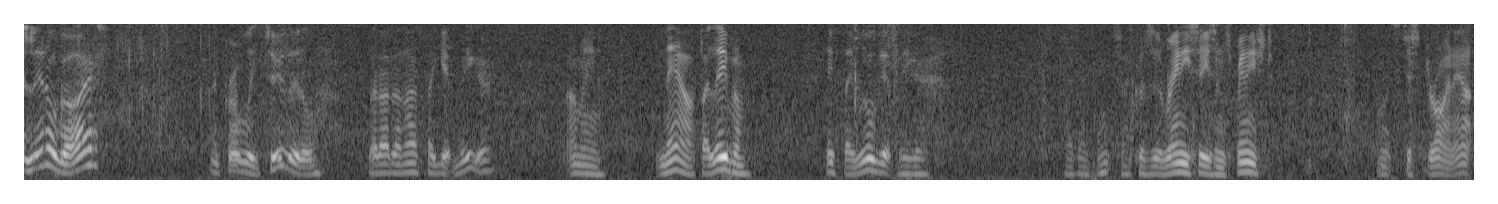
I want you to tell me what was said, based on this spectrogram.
Little guys. They're probably too little, but I don't know if they get bigger. I mean, now if I leave them, if they will get bigger, I don't think so, because the rainy season's finished. And it's just drying out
